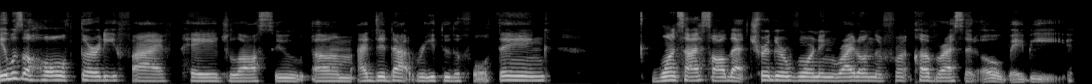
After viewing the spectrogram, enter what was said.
it was a whole 35 page lawsuit um, i did not read through the full thing once I saw that trigger warning right on the front cover, I said, "Oh, baby."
